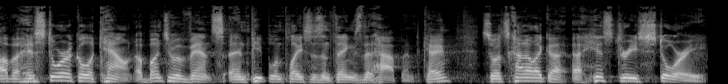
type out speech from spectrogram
of a historical account, a bunch of events and people and places and things that happened, okay? So it's kind of like a, a, history story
